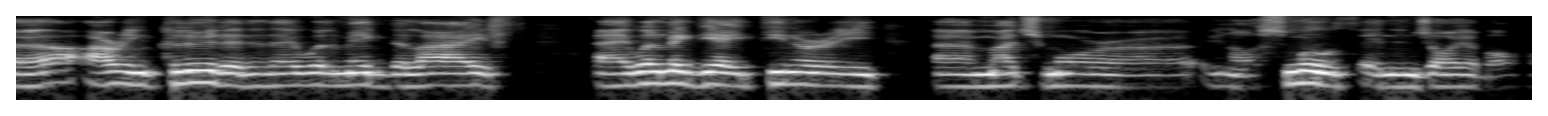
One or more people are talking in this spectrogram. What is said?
uh, are included, and they will make the life, uh, will make the itinerary uh, much more, uh, you know, smooth and enjoyable.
